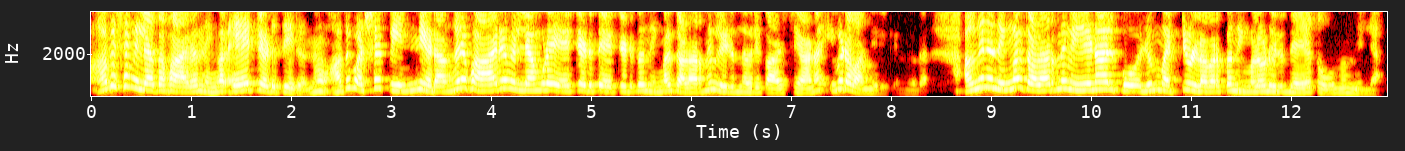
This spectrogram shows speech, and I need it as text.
ആവശ്യമില്ലാത്ത ഭാരം നിങ്ങൾ ഏറ്റെടുത്തിരുന്നു. അത് പക്ഷെ പിന്നീട് അങ്ങനെ ഭാരമെല്ലാം കൂടെ ഏറ്റെടുത്ത് ഏറ്റെടുത്ത് നിങ്ങൾ തളർന്നു വീഴുന്ന ഒരു കാഴ്ചയാണ് ഇവിടെ വന്നിരിക്കുന്നത്. അങ്ങനെ നിങ്ങൾ തളർന്നു വീണാൽ പോലും മറ്റുള്ളവർക്ക് നിങ്ങളോട് ഒരു ദയ തോന്നുന്നില്ല.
